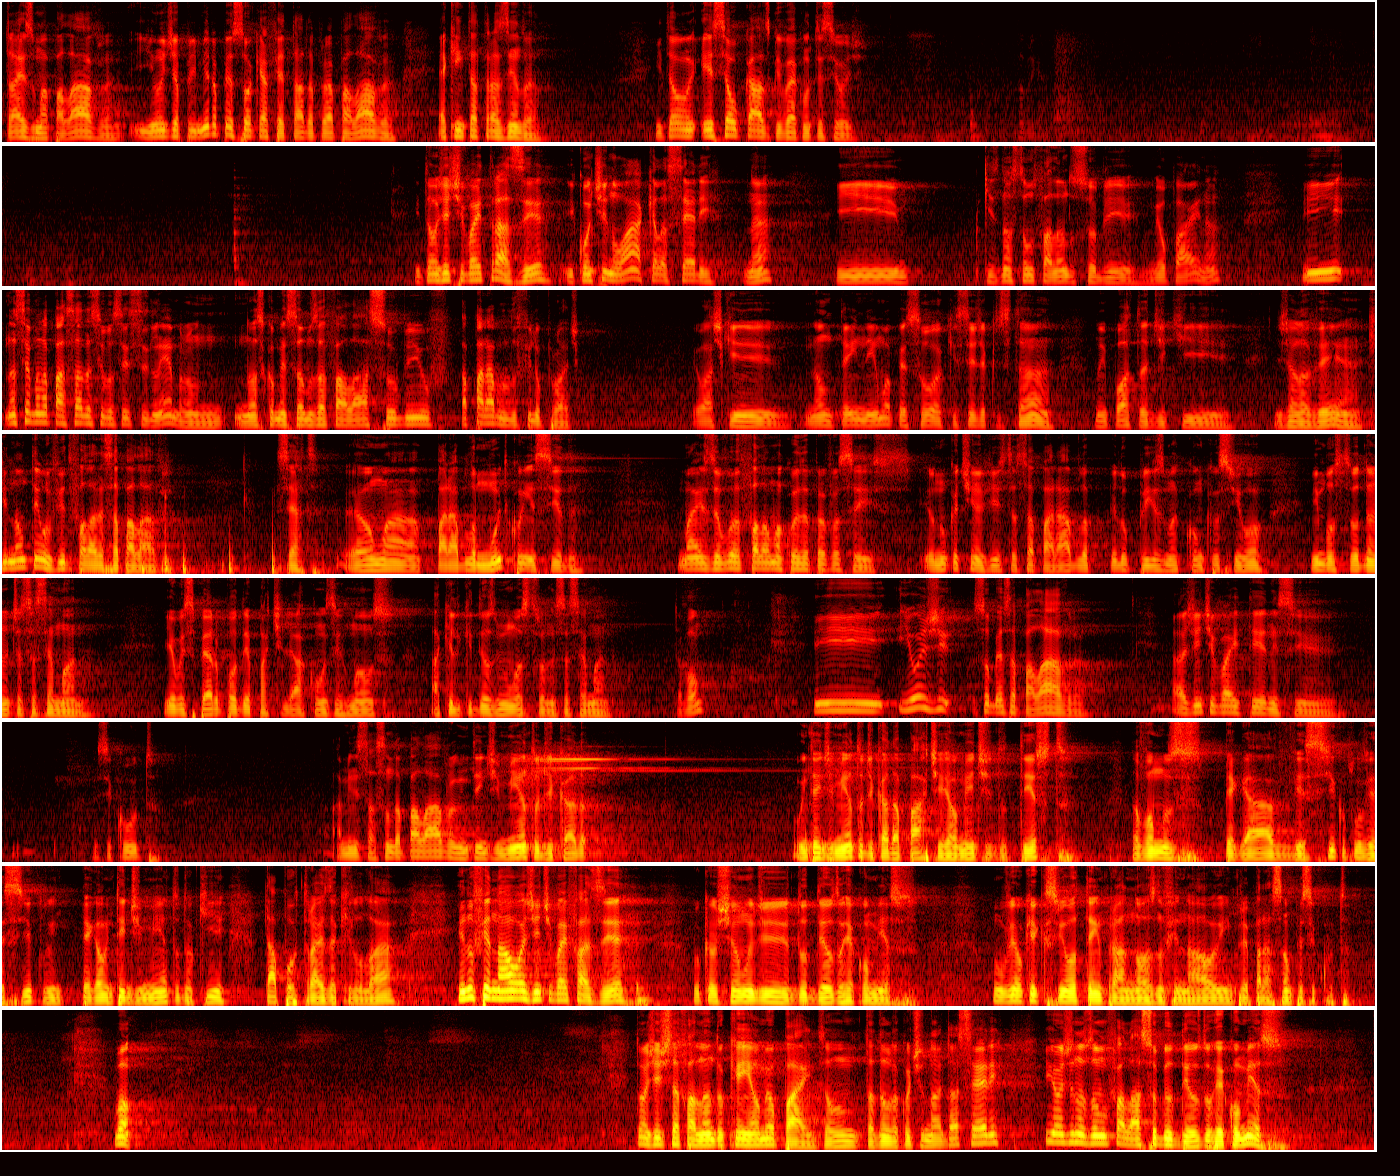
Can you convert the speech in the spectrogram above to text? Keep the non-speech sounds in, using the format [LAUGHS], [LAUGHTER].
traz uma palavra e onde a primeira pessoa que é afetada pela palavra é quem está trazendo ela. Então, esse é o caso que vai acontecer hoje. Então a gente vai trazer e continuar aquela série, né? E que nós estamos falando sobre meu pai, né? E na semana passada, se vocês se lembram, nós começamos a falar sobre o, a parábola do filho pródigo. Eu acho que não tem nenhuma pessoa que seja cristã, não importa de que já ela venha, que não tenha ouvido falar dessa palavra, certo? É uma parábola muito conhecida. Mas eu vou falar uma coisa para vocês. Eu nunca tinha visto essa parábola pelo prisma com que o Senhor me mostrou durante essa semana. E eu espero poder partilhar com os irmãos aquilo que Deus me mostrou nessa semana. Tá bom? E, e hoje, sobre essa palavra, a gente vai ter nesse, nesse culto a ministração da palavra, o entendimento de cada o entendimento de cada parte realmente do texto. Nós vamos pegar versículo por versículo, pegar o entendimento do que está por trás daquilo lá. E no final a gente vai fazer o que eu chamo de do Deus do recomeço. Vamos ver o que, que o Senhor tem para nós no final em preparação para esse culto. Bom, então a gente está falando quem é o meu pai. Então está dando a continuidade da série. E hoje nós vamos falar sobre o Deus do recomeço.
